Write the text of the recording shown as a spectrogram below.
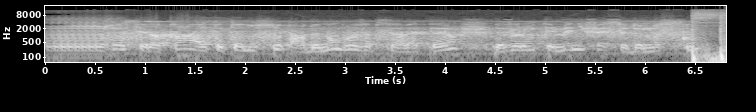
Ce geste éloquent a été qualifié par de nombreux observateurs de volonté manifeste de Moscou.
